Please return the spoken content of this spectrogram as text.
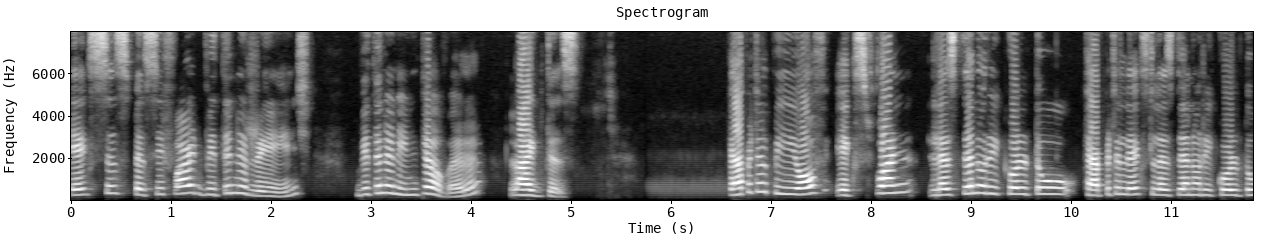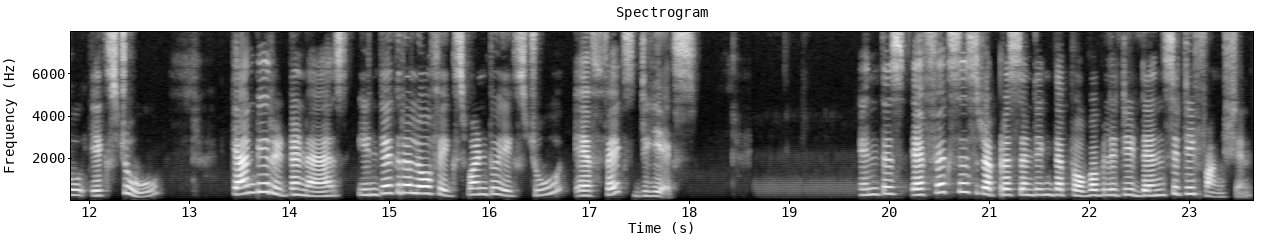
x is specified within a range within an interval like this. Capital P of x1 less than or equal to capital X less than or equal to x2 can be written as integral of x1 to x2 fx dx. In this fx is representing the probability density function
